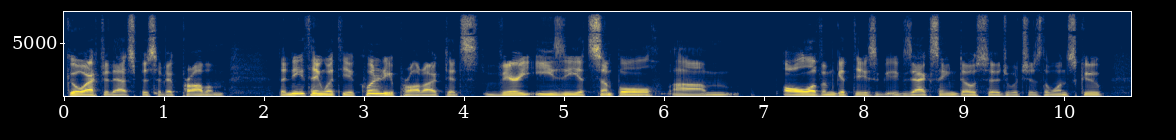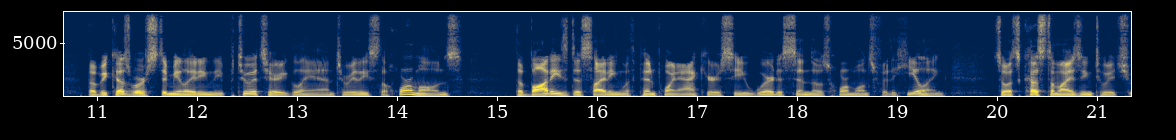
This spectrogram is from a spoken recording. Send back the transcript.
go after that specific problem. The neat thing with the Equinety product, it's very easy, it's simple. Um, all of them get the exact same dosage, which is the one scoop. But because we're stimulating the pituitary gland to release the hormones, the body's deciding with pinpoint accuracy where to send those hormones for the healing. So it's customizing to each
